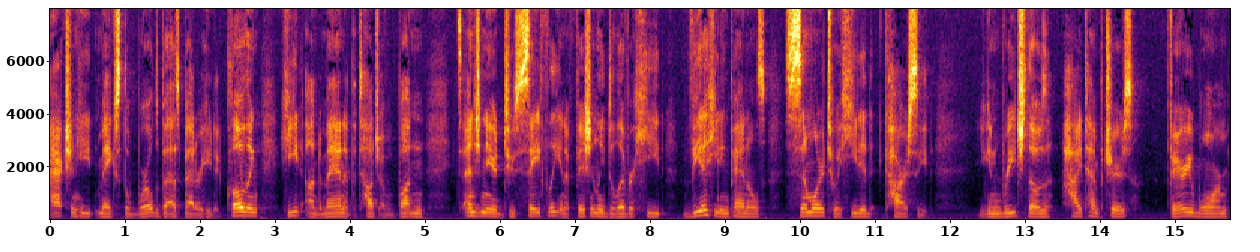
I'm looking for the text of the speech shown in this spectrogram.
action heat makes the world's best battery heated clothing heat on demand at the touch of a button it's engineered to safely and efficiently deliver heat via heating panels similar to a heated car seat you can reach those high temperatures very warm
